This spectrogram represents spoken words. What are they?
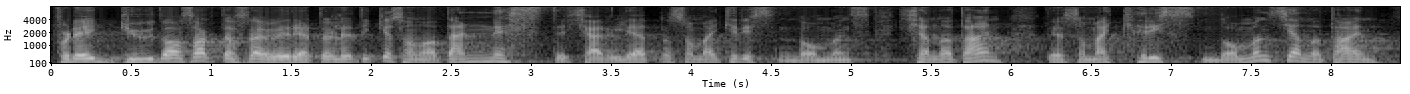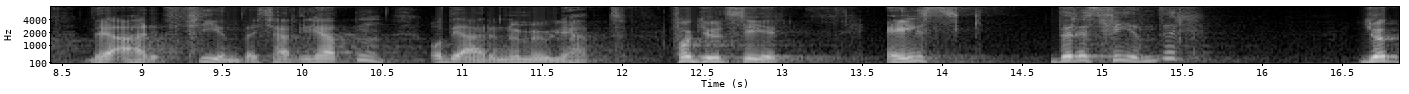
For det Gud har sagt, altså det er jo rett og slett ikke sånn at det er nestekjærligheten som er kristendommens kjennetegn. Det som er kristendommens kjennetegn, det er fiendekjærligheten, og det er en umulighet. For Gud sier, 'Elsk deres fiender'. Gjør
